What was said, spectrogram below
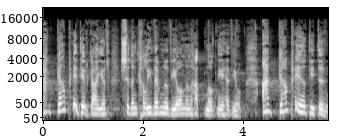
agap ydy'r gair sydd yn cael ei ddefnyddio yn yn hadnod ni heddiw. Agap ydy Dyw.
